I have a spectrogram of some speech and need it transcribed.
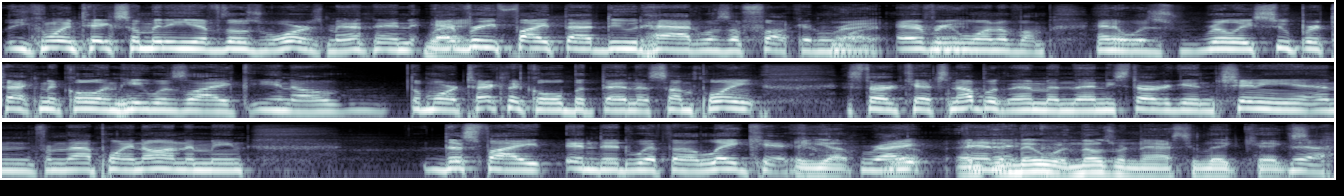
you can only take so many of those wars, man. And Right. every fight that dude had was a fucking war. Right, Every right. one of them, and it was really super technical. And he was like, you know, the more technical. But then at some point, it started catching up with him, and then he started getting chinny. And from that point on, I mean. This fight ended with a leg kick, Yep. right? yep. And, and, it- they were, and those were nasty leg kicks. Yeah.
